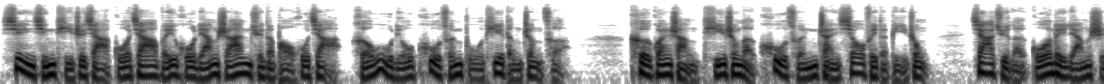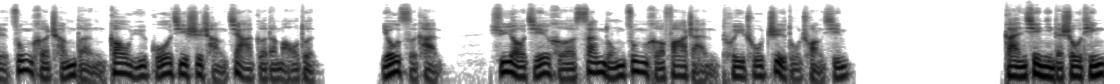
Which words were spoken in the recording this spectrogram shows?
现行体制下国家维护粮食安全的保护价和物流库存补贴等政策，客观上提升了库存占消费的比重，加剧了国内粮食综合成本高于国际市场价格的矛盾。由此看。需要结合三农综合发展，推出制度创新。感谢您的收听，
